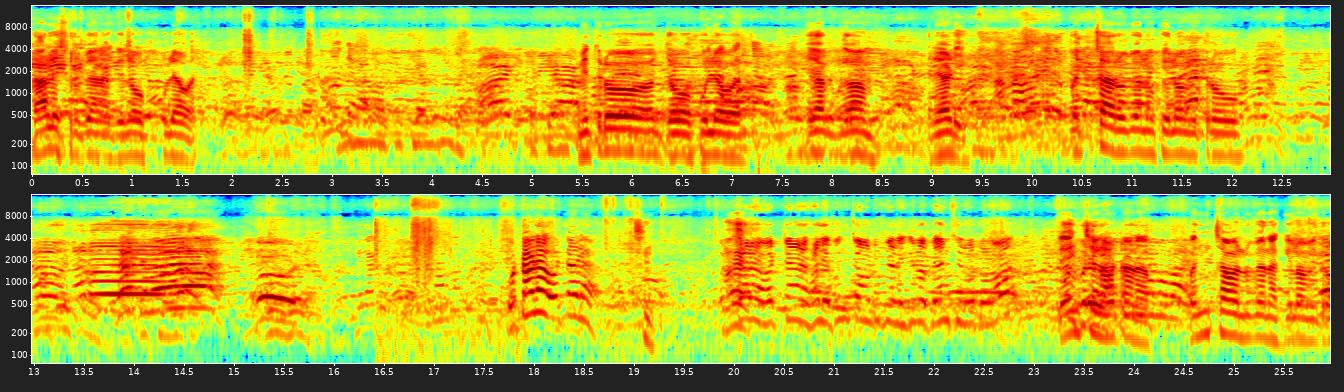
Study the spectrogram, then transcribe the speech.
ચાલીસ રૂપિયાના કિલો ફુલેવર. મિત્રો, જો ફુલેવર એકદમ રેડી. પચાસ રૂપિયાનો કિલો મિત્રો. પંચાવન રૂપિયાની કિલો, પેન્સિલ વટાણો. ટેન્શન વટાણા પંચાવન રૂપિયાના કિલો મિત્રો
